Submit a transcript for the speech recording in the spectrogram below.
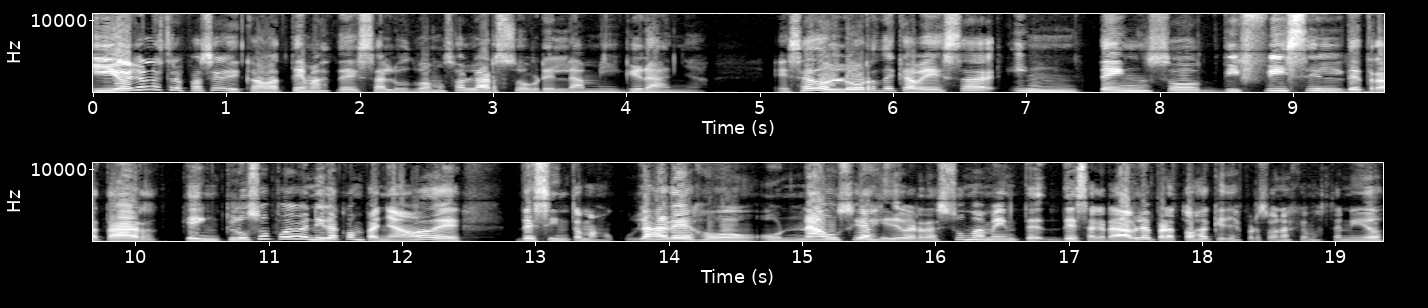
Y hoy en nuestro espacio dedicado a temas de salud vamos a hablar sobre la migraña. Ese dolor de cabeza intenso, difícil de tratar, que incluso puede venir acompañado de, síntomas oculares o, o náuseas y de verdad sumamente desagradable para todas aquellas personas que hemos tenido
